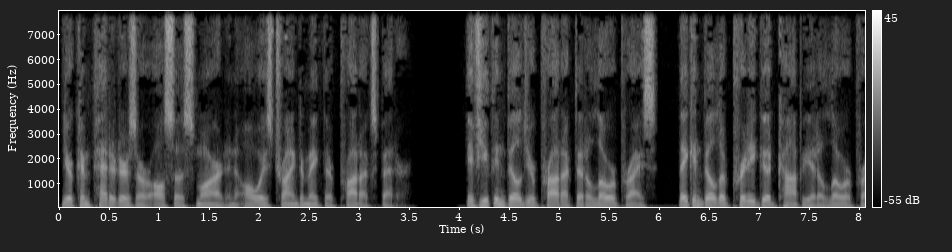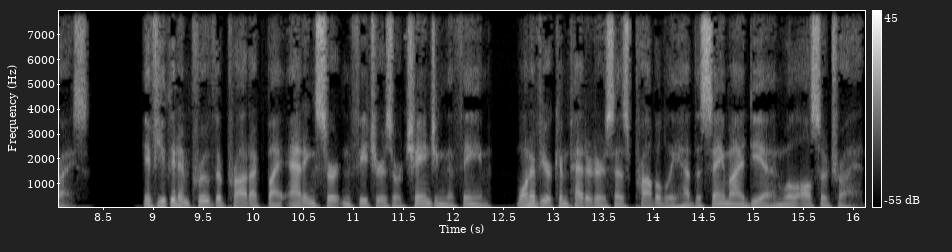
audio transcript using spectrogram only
your competitors are also smart and always trying to make their products better. If you can build your product at a lower price, they can build a pretty good copy at a lower price. If you can improve the product by adding certain features or changing the theme, one of your competitors has probably had the same idea and will also try it.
